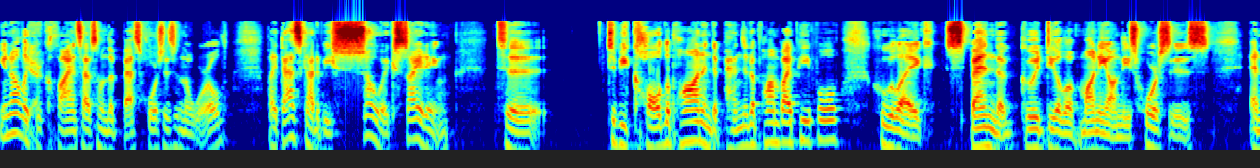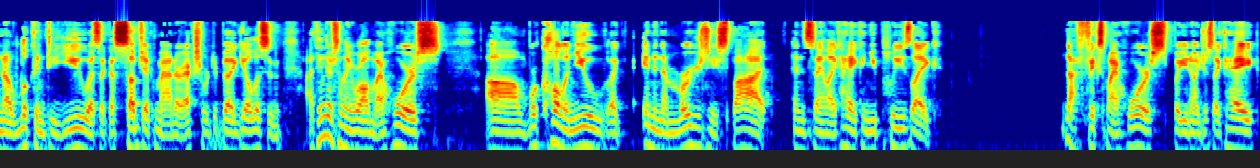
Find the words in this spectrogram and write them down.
You know, like Yeah. your clients have some of the best horses in the world. Like that's got to be so exciting to to be called upon and depended upon by people who like spend a good deal of money on these horses and are looking to you as like a subject matter expert to be like, yo, listen, I think there's something wrong with my horse. Um, we're calling you like in an emergency spot and saying like, hey, can you please like not fix my horse, but you know, just like, hey,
